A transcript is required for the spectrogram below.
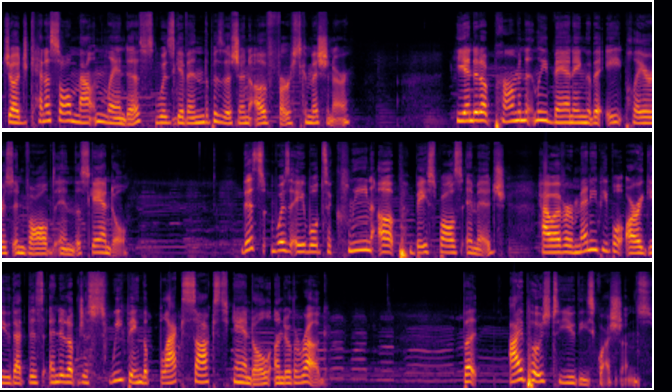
Judge Kennesaw Mountain Landis was given the position of first commissioner. He ended up permanently banning the eight players involved in the scandal. This was able to clean up baseball's image. However, many people argue that this ended up just sweeping the Black Sox scandal under the rug. But I pose to you these questions.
